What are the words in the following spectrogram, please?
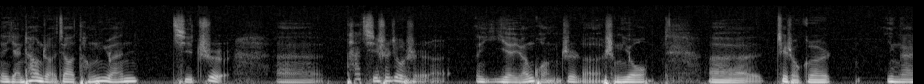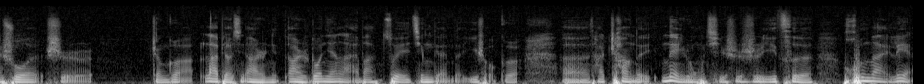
演唱者叫藤原启志，呃，他其实就是野原广志的声优。呃，这首歌应该说是整个蜡笔小新二十年二十多年来吧，最经典的一首歌。呃，他唱的内容其实是一次婚外恋。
